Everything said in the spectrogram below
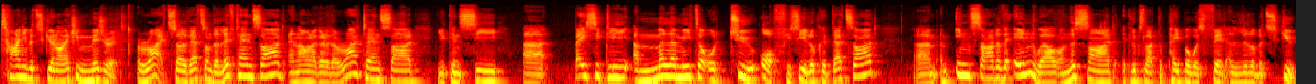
tiny bit skew, and I'll actually measure it. Right, so that's on the left-hand side, and now when I go to the right-hand side, you can see uh, basically a millimeter or two off. You see, look at that side um, inside of the N, well, on this side, it looks like the paper was fed a little bit skew.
